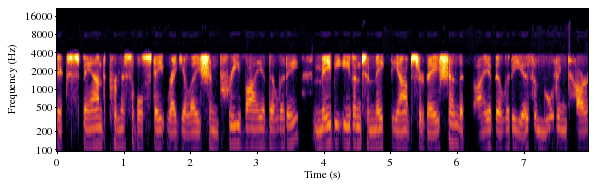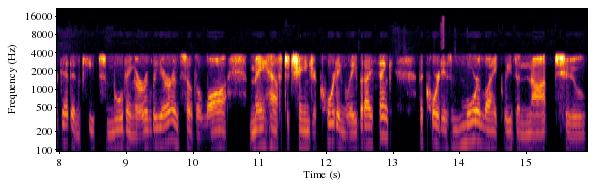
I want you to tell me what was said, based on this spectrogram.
expand permissible state regulation pre viability, maybe even to make the observation that viability is a moving target and keeps moving earlier, and so the law may have to change accordingly. But I think the court is more likely than not to,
